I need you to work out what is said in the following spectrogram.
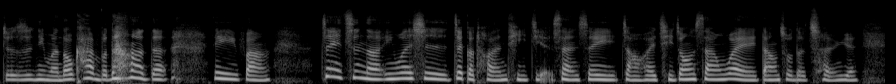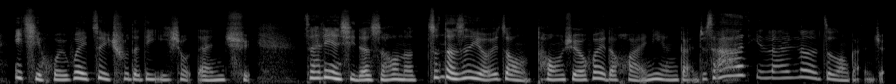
就是你们都看不到的地方。这一次呢，因为是这个团体解散，所以找回其中三位当初的成员，一起回味最初的第一首单曲。在练习的时候呢，真的是有一种同学会的怀念感，就是啊，你来了这种感觉。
